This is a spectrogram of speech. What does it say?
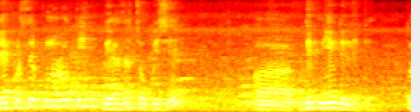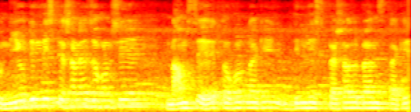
ব্যাক করছে পনেরো তিন দুই হাজার চব্বিশে নিউ দিল্লিতে। তো নিউ দিল্লি স্টেশনে যখন সে নামছে, তখন নাকি দিল্লি স্পেশাল ব্রাঞ্চ তাকে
